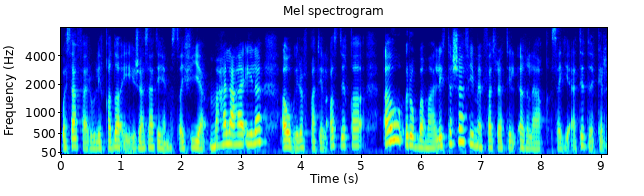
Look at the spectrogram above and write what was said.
وسافروا لقضاء إجازاتهم الصيفية مع العائلة أو برفقة الأصدقاء أو ربما للتشافي من فترة الإغلاق سيئة الذكر.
